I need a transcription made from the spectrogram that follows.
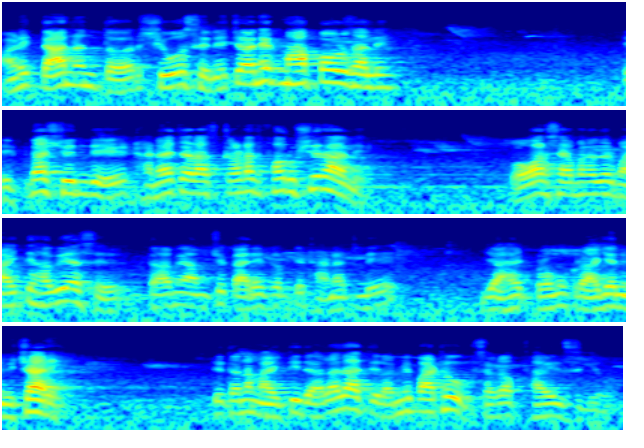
आणि त्यानंतर शिवसेनेचे अनेक महापौर झाले. एकनाथ शिंदे ठाण्याच्या राजकारणात फार उशिरा आले. पवार साहेबांना जर माहिती हवी असेल तर आम्ही आमचे कार्यकर्ते ठाण्यातले जे आहेत प्रमुख राजन विचारे ते त्यांना माहिती द्यायला जातील. आम्ही पाठवू सगळ्या फाईल्स घेऊन.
